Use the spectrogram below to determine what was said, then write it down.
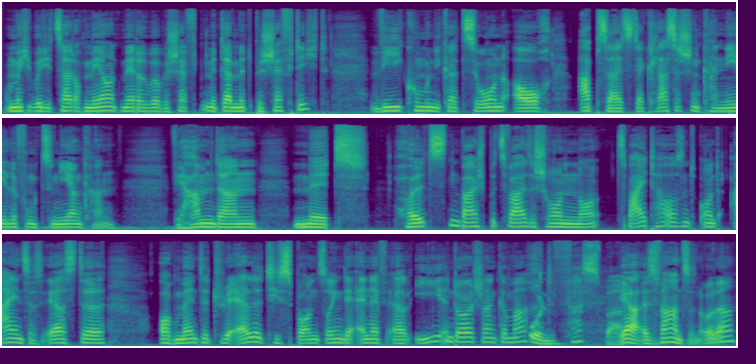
und mich über die Zeit auch mehr und mehr darüber beschäftigt, mit damit beschäftigt, wie Kommunikation auch abseits der klassischen Kanäle funktionieren kann. Wir haben dann mit Holsten beispielsweise schon 2001 das erste Augmented Reality Sponsoring der NFLE in Deutschland gemacht. Unfassbar. Ja, ist Wahnsinn, oder?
